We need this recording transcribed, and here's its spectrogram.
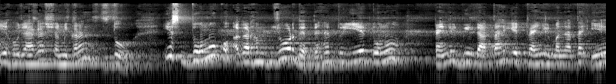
ये हो जाएगा समीकरण दो। इस दोनों को अगर हम जोड़ देते हैं तो ये दोनों ट्रायंगल मिल जाता है, ये ट्रायंगल बन जाता है ए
